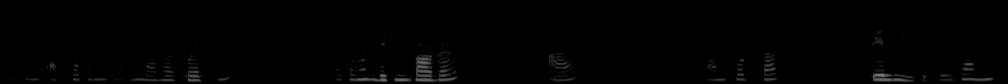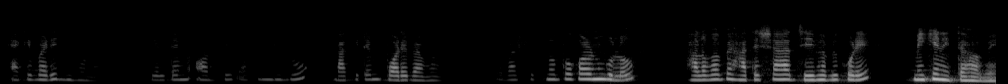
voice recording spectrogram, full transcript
আমি এখানে এক চা চামচ লবণ ব্যবহার করেছি। চামচ বেকিং পাউডার আর ওয়ান ফোর্থ কাপ তেল নিয়েছি। তেলটা আমি একেবারে দিব না। তেলটা আমি অর্ধেক এখন দিব, বাকিটা আমি পরে ব্যবহার করব। এবার শুকনো উপকরণগুলো ভালোভাবে হাতের সাহায্যে এভাবে করে মেখে নিতে হবে।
